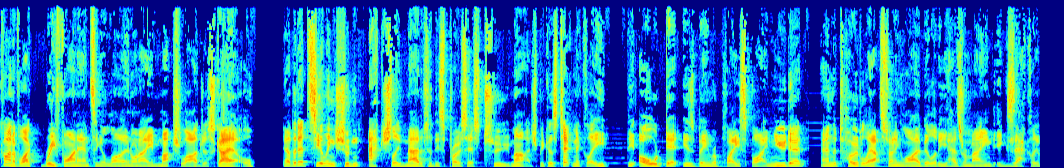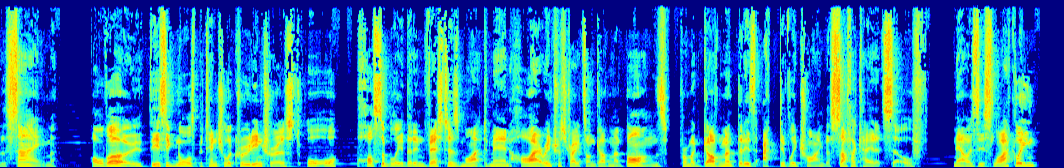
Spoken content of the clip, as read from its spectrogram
kind of like refinancing a loan on a much larger scale. Now, the debt ceiling shouldn't actually matter to this process too much because technically, the old debt is being replaced by new debt, and the total outstanding liability has remained exactly the same. Although, this ignores potential accrued interest, or possibly that investors might demand higher interest rates on government bonds from a government that is actively trying to suffocate itself. Now, is this likely?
